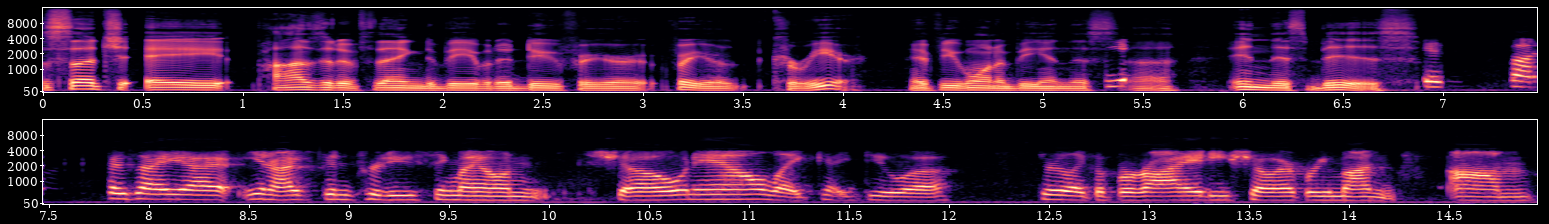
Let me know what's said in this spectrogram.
such a positive thing to be able to do for your for your career if you want to be in this Yeah. uh, in this biz. It's because I, uh, you know, I've been producing my own show now. Like I do a sort of like a variety show every month, um,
